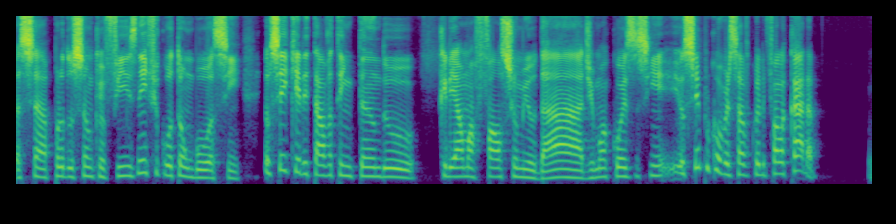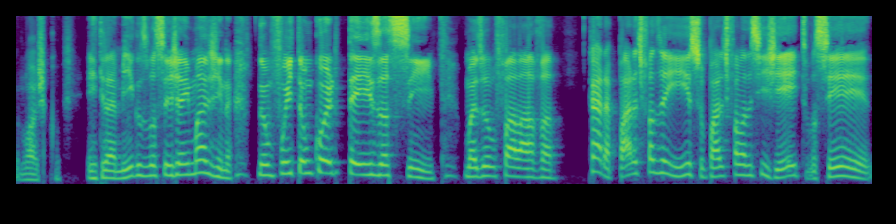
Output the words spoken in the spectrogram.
essa produção que eu fiz nem ficou tão boa assim. Eu sei que ele estava tentando criar uma falsa humildade, uma coisa assim. Eu sempre conversava com ele e falava, cara, lógico, entre amigos você já imagina, não fui tão cortês assim, mas eu falava, cara, para de fazer isso, para de falar desse jeito, você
